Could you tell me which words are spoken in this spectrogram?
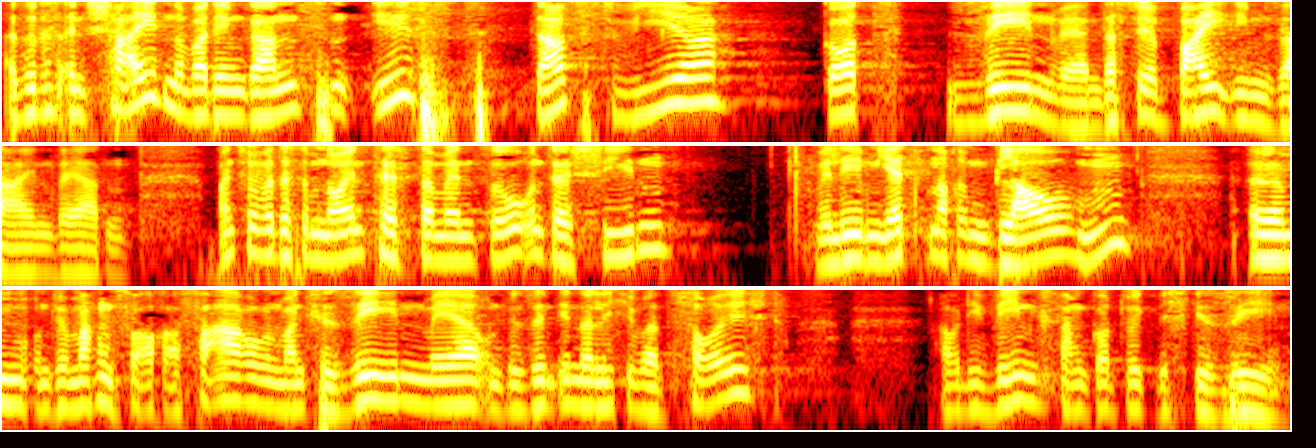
Also das Entscheidende bei dem Ganzen ist, dass wir Gott sehen werden, dass wir bei ihm sein werden. Manchmal wird es im Neuen Testament so unterschieden, wir leben jetzt noch im Glauben, und wir machen zwar auch Erfahrungen, manche sehen mehr und wir sind innerlich überzeugt, aber die wenigsten haben Gott wirklich gesehen.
